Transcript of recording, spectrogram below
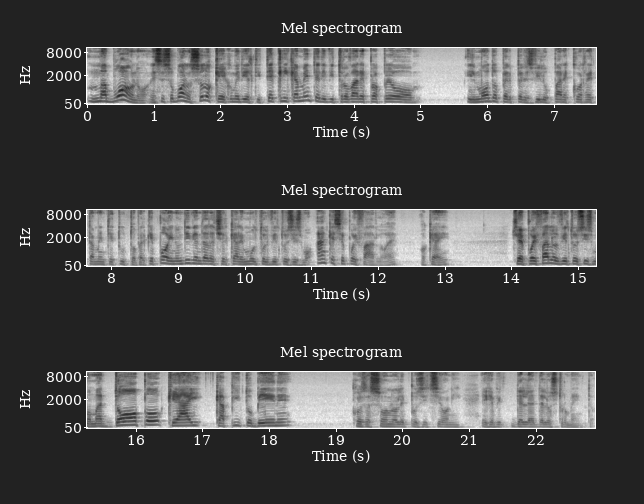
ma buono, nel senso buono, solo che, come dirti, tecnicamente devi trovare proprio il modo per, per sviluppare correttamente tutto, perché poi non devi andare a cercare molto il virtuosismo, anche se puoi farlo, eh? ok? Cioè puoi farlo il virtuosismo, ma dopo che hai capito bene cosa sono le posizioni? Del- dello strumento.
